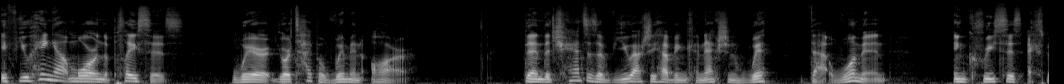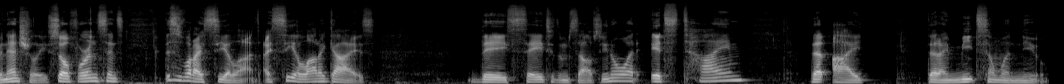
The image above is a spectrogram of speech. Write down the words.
if you hang out more in the places where your type of women are, then the chances of you actually having connection with that woman increases exponentially. So, for instance, this is what I see a lot. I see a lot of guys, they say to themselves, you know what? It's time that I that I meet someone new.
